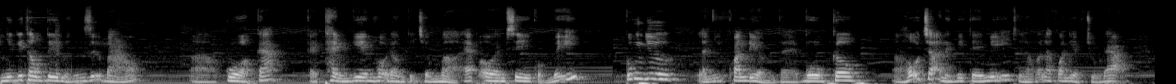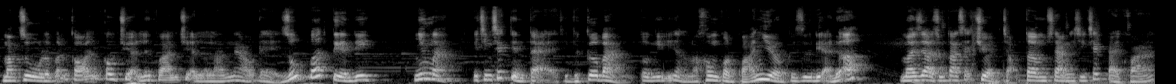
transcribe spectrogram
những cái thông tin và những dự báo uh, của các cái thành viên hội đồng thị trường mở FOMC của Mỹ, cũng như là những quan điểm về bồ câu à, hỗ trợ nền kinh tế Mỹ thì nó vẫn là quan điểm chủ đạo. Mặc dù là vẫn có những câu chuyện liên quan đến chuyện là làm nào để rút bớt tiền đi, nhưng mà cái chính sách tiền tệ thì về cơ bản tôi nghĩ rằng nó không còn quá nhiều cái dư địa nữa. Mà giờ chúng ta sẽ chuyển trọng tâm sang cái chính sách tài khóa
